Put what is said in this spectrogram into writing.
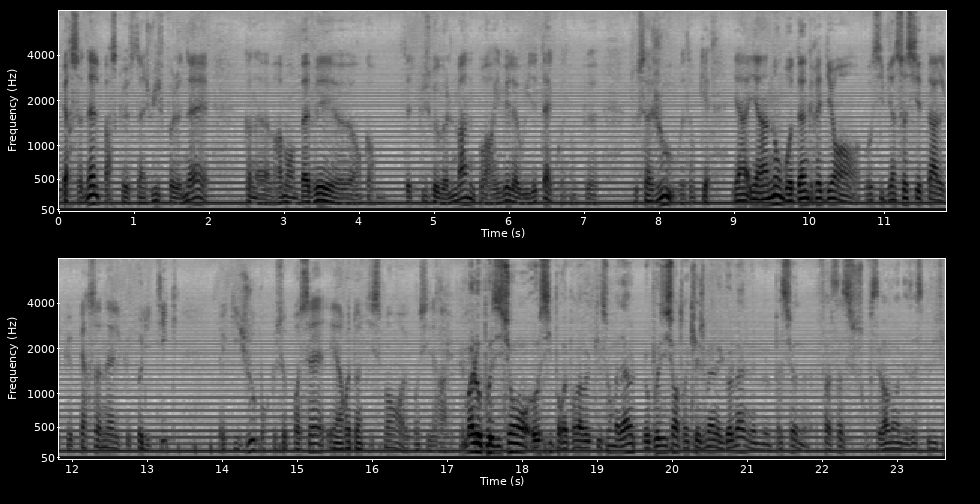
personnel parce que c'est un juif polonais qu'on a vraiment bavé euh, encore peut-être plus que Goldman pour arriver là où il était. Donc euh, tout ça joue. Donc il y, a un nombre d'ingrédients aussi bien sociétal que personnel que politique qui jouent pour que ce procès ait un retentissement euh, considérable. Moi, l'opposition aussi, pour répondre à votre question, madame, l'opposition entre Kejman et Goldman me passionne. Enfin, ça, je trouve que c'est vraiment un des aspects du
